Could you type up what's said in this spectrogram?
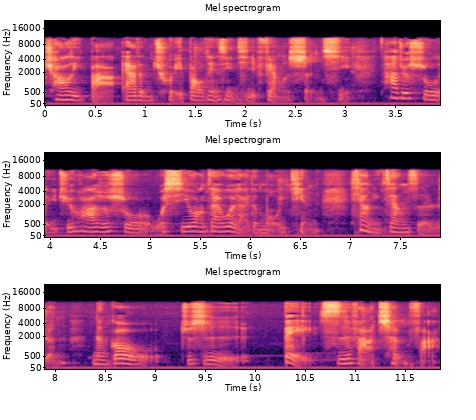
Charlie 把 Adam 锤爆这件事情其实非常的生气，他就说了一句话，就说：“我希望在未来的某一天，像你这样子的人能够就是被司法惩罚，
